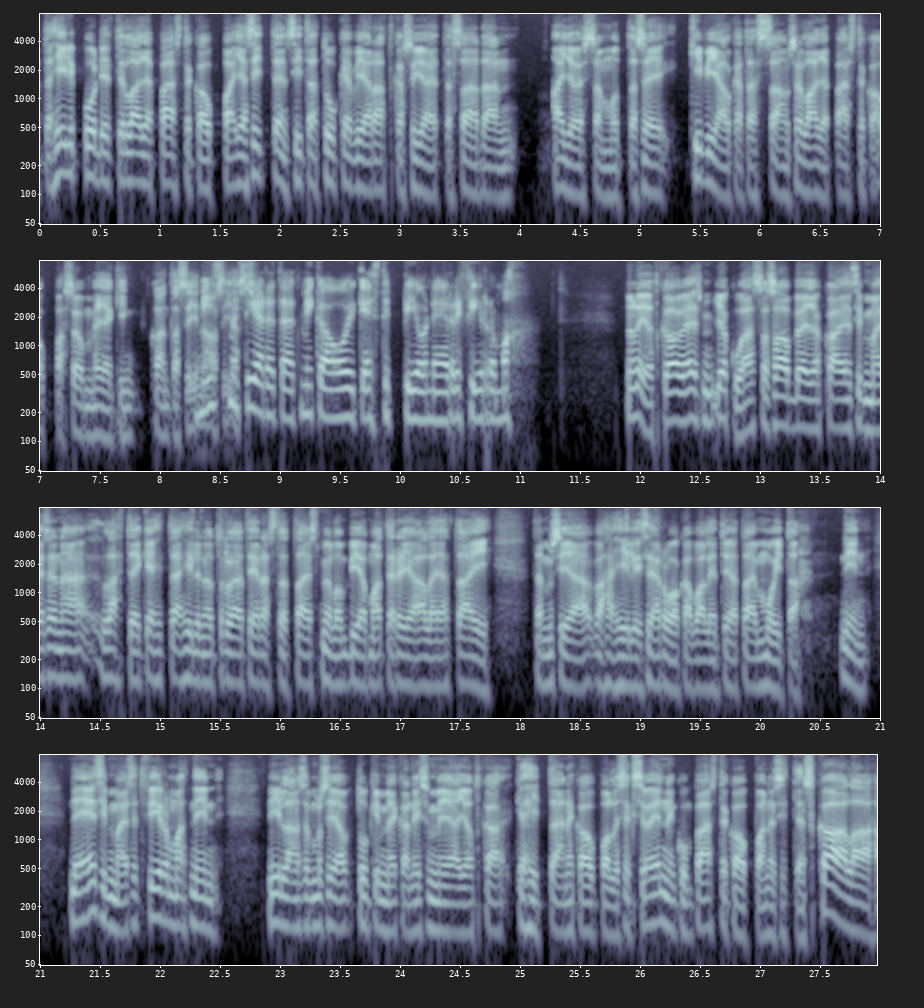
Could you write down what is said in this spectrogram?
että hiilibudjetti, laaja päästökauppa ja sitten sitä tukevia ratkaisuja, että saadaan ajoissa, mutta se kivijalka tässä on se laaja päästökauppa. Se on meidänkin kanta siinä Mistä asiassa. me tiedetään, että mikä on oikeasti pioneerifirma? No ne, jotka on joku SSAB, joka ensimmäisenä lähtee kehittämään hiilineutraalia terästä, tai sitten meillä on biomateriaaleja tai tämmöisiä vähähiilisiä ruokavalintoja tai muita, niin ne ensimmäiset firmat, niin niillä on semmoisia tukimekanismeja, jotka kehittää ne kaupalliseksi jo ennen kuin päästökauppaa ne sitten skaalaa,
